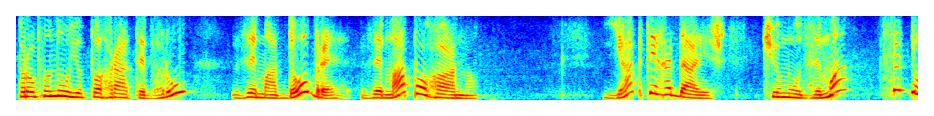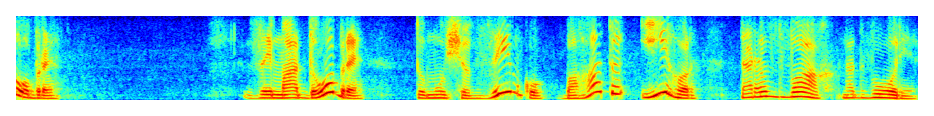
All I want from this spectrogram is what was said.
Пропоную пограти в гру Зима добре, зима погано. Як ти гадаєш, чому зима це добре? Зима добре, тому що взимку багато ігор та розваг на дворі.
